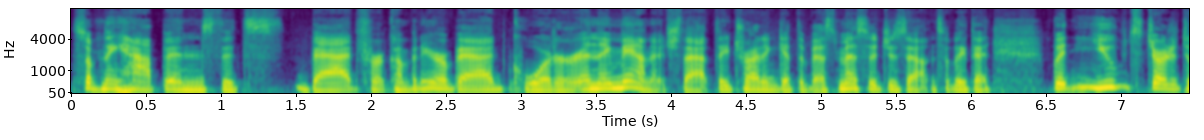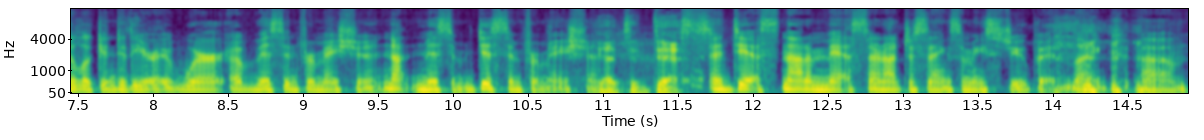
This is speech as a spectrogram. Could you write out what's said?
something happens that's bad for a company or a bad quarter and they manage that. They try to get the best messages out and stuff like that. But you've started to look into the area where of misinformation, not mis disinformation. yeah, it's a diss. a diss, not a miss. They're not just saying something stupid. Like, um,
